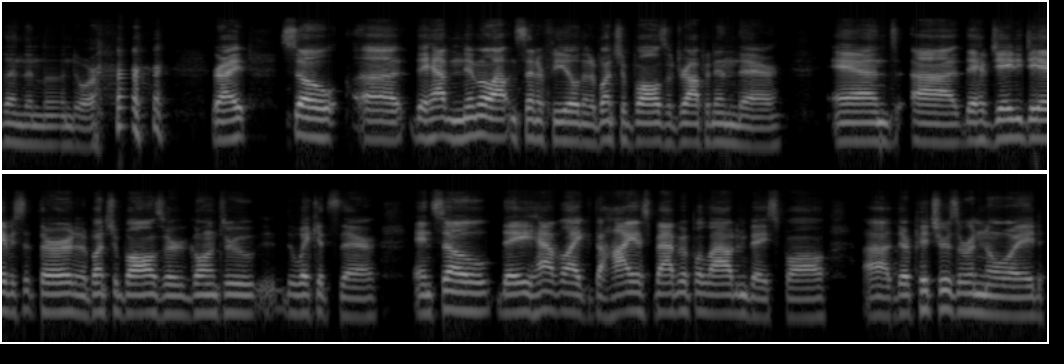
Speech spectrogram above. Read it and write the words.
than, than Lindor, right? So uh, they have Nimmo out in center field, and a bunch of balls are dropping in there and uh, they have JD Davis at third, and a bunch of balls are going through the wickets there. And so they have like the highest BABIP allowed in baseball. Uh, their pitchers are annoyed.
